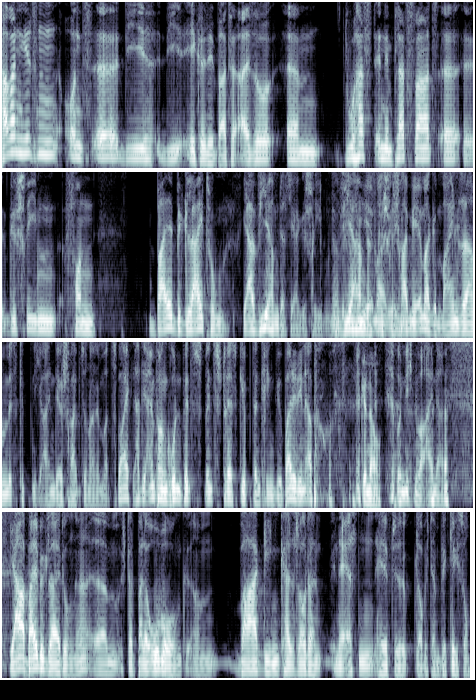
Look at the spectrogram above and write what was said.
Haber Nielsen und äh, die, die Ekeldebatte. Also ähm, du hast in dem Platzwart äh, geschrieben von Ballbegleitung. Ja, wir haben das ja geschrieben. Ne? Wir schreiben haben das immer, geschrieben. Wir schreiben ja immer gemeinsam. Es gibt nicht einen, der schreibt, sondern immer zwei. Hat ja einfach einen Grund, wenn es Stress gibt, dann kriegen wir beide den ab. Genau. Und nicht nur einer. Ja, Ballbegleitung ne? ähm, statt Balleroberung. Ähm, war gegen Kaiserslautern in der ersten Hälfte, glaube ich, dann wirklich so.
